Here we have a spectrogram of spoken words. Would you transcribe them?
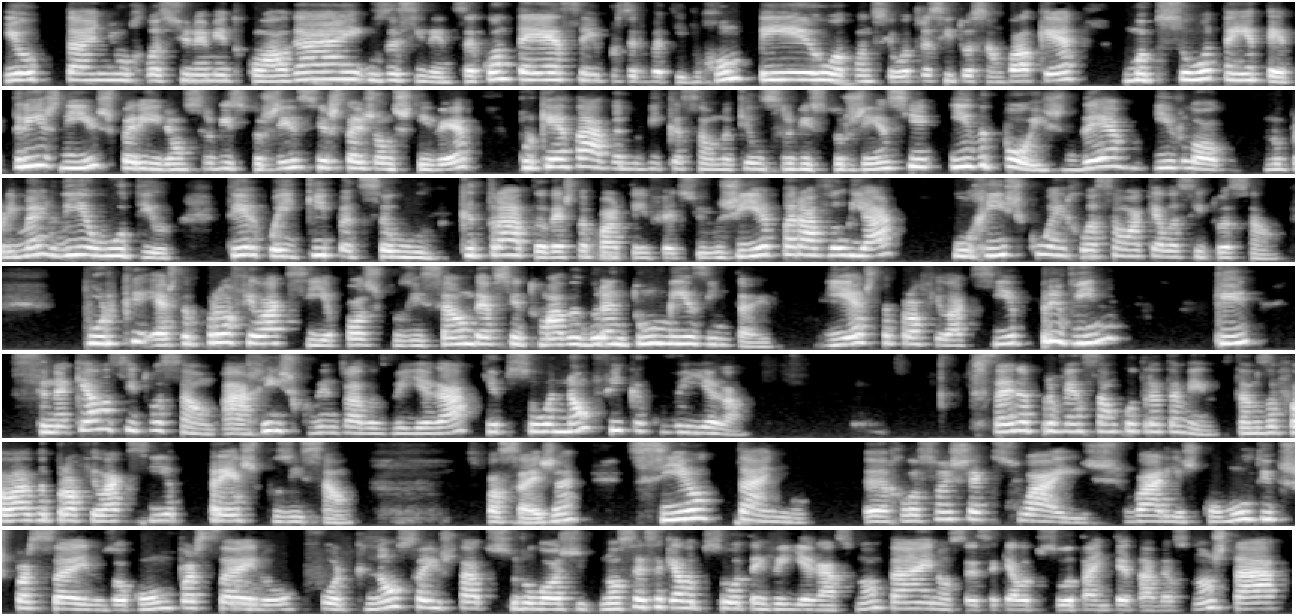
eu tenho um relacionamento com alguém, os acidentes acontecem, o preservativo rompeu, aconteceu outra situação qualquer, uma pessoa tem até três dias para ir a um serviço de urgência, esteja onde estiver, porque é dada a medicação naquele serviço de urgência e depois deve ir logo, no primeiro dia útil, ter com a equipa de saúde que trata desta parte da infecciologia para avaliar o risco em relação àquela situação. Porque esta profilaxia pós-exposição deve ser tomada durante um mês inteiro. E esta profilaxia previne que, se naquela situação há risco de entrada de VIH, que a pessoa não fica com VIH. Terceira prevenção com o tratamento. Estamos a falar da profilaxia pré-exposição. Ou seja, se eu tenho uh, relações sexuais várias com múltiplos parceiros ou com um parceiro ou o que for, que não sei o estado sorológico, não sei se aquela pessoa tem VIH se não tem, não sei se aquela pessoa está injetável se não está,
